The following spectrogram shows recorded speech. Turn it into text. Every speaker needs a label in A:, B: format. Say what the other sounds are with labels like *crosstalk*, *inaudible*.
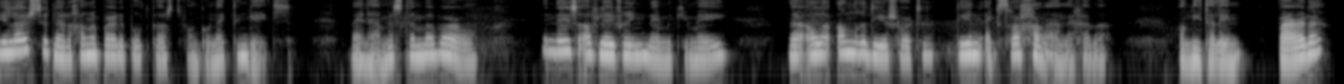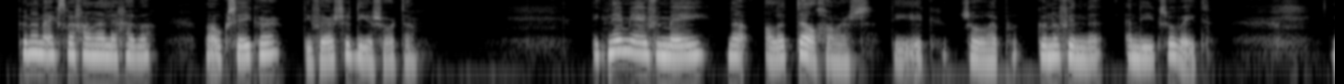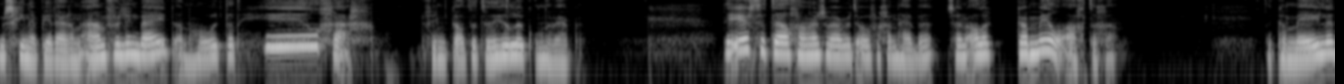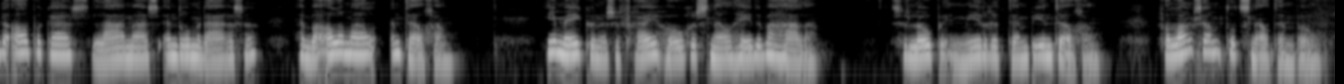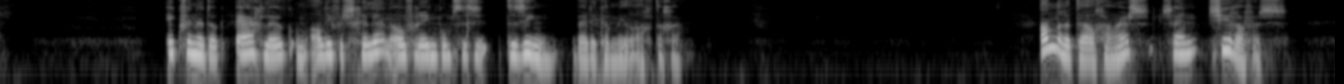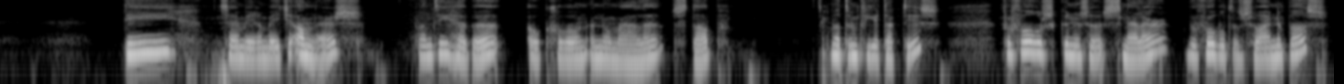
A: Je luistert naar de Gangenpaarden-podcast van Connecting Gates. Mijn naam is Temba Barrel. In deze aflevering neem ik je mee naar alle andere diersoorten die een extra gangaanleg hebben. Want niet alleen paarden kunnen een extra gangaanleg hebben, maar ook zeker diverse diersoorten. Ik neem je even mee naar alle telgangers die ik zo heb kunnen vinden en die ik zo weet. Misschien heb je daar een aanvulling bij, dan hoor ik dat heel graag. Vind ik altijd een heel leuk onderwerp. De eerste telgangers waar we het over gaan hebben zijn alle kameelachtige. De kamelen, de alpaca's, lama's en dromedarissen hebben allemaal een telgang. Hiermee kunnen ze vrij hoge snelheden behalen. Ze lopen in meerdere tempi in telgang, van langzaam tot snel tempo. Ik vind het ook erg leuk om al die verschillen en overeenkomsten te zien bij de kameelachtige. Andere telgangers zijn giraffes. Die zijn weer een beetje anders, want die hebben ook gewoon een normale stap, wat een viertakt is. Vervolgens kunnen ze sneller, bijvoorbeeld een zwijnenpas.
